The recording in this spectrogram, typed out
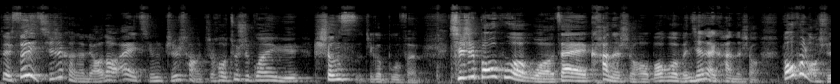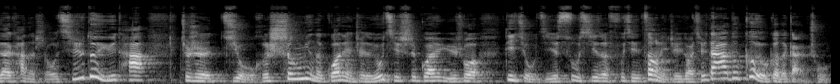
对，所以其实可能聊到爱情、职场之后，就是关于生死这个部分。其实包括我在看的时候，包括文谦在看的时候，包括老徐在看的时候，其实对于他就是酒和生命的关联这个，尤其是关于说第九集素汐的父亲葬礼这一段，其实大家都各有各的感触。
